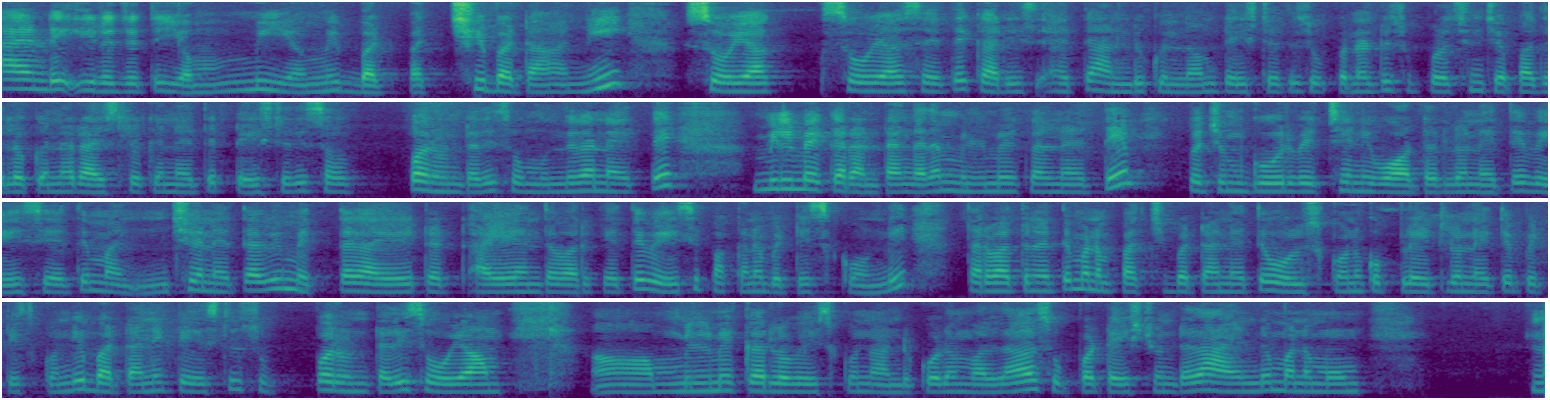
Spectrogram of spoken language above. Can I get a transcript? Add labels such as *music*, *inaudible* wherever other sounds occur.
And ఈరోజు అయితే యమ్మీ యమ్మీ but పచ్చి బఠానీ సోయా సోయాస్ అయితే కర్రీస్ అయితే వండుకుందాం టేస్ట్ అయితే సూపర్ అంటే సూపర్ వచ్చింది. చపాతీలోకైనా రైస్లోకైనా అయితే టేస్ట్ అయితే సూపర్ ఉంటుంది. సో ముందుగానైతే మిల్ మేకర్ అంటాం కదా మిల్ మేకర్ని అయితే కొంచెం గోరువెచ్చని వాటర్లోనైతే వేసి అయితే మంచిగానైతే అవి మెత్తగా అయ్యేటట్టు అయ్యేంత వరకు అయితే వేసి పక్కన పెట్టేసుకోండి. తర్వాతనైతే మనం పచ్చి బఠానీ అయితే ఒలుసుకొని ఒక ప్లేట్లోనైతే పెట్టేసుకోండి. బఠానీ టేస్ట్ సూపర్ ఉంటుంది. సోయా మిల్ మేకర్లో వేసుకొని వండుకోవడం వల్ల సూపర్ టేస్ట్ ఉంటుంది. అండ్ మనము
